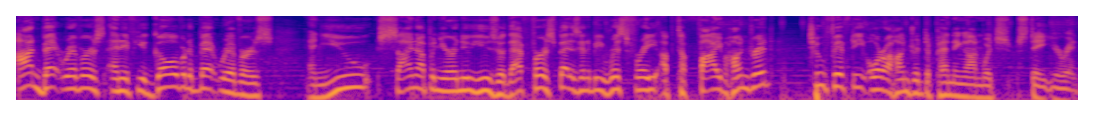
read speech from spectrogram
on BetRivers. And if you go over to BetRivers and you sign up and you're a new user, that first bet is going to be risk free up to 500 250 or 100 depending on which state you're in.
